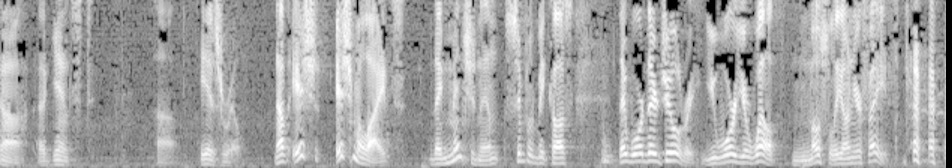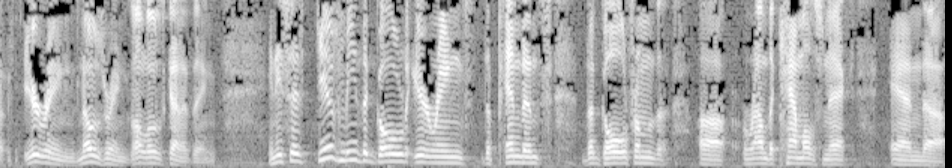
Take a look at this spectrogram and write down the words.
uh, against uh, Israel. Now, the Ish- Ishmaelites, they mention them simply because they wore their jewelry. You wore your wealth mostly on your face earrings, nose rings, all those kind of things. And he says, Give me the gold earrings, the pendants, the gold from the uh, around the camel's neck, and uh,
